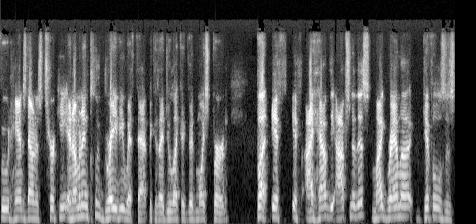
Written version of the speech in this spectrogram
food hands down is turkey, and I'm gonna include gravy with that because I do like a good moist bird. But if if I have the option of this, my grandma Giffels'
